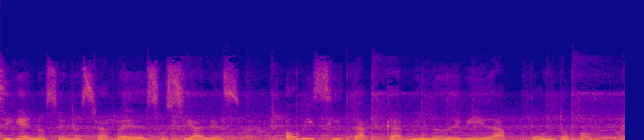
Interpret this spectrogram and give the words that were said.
síguenos en nuestras redes sociales o visita caminodevida.com.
